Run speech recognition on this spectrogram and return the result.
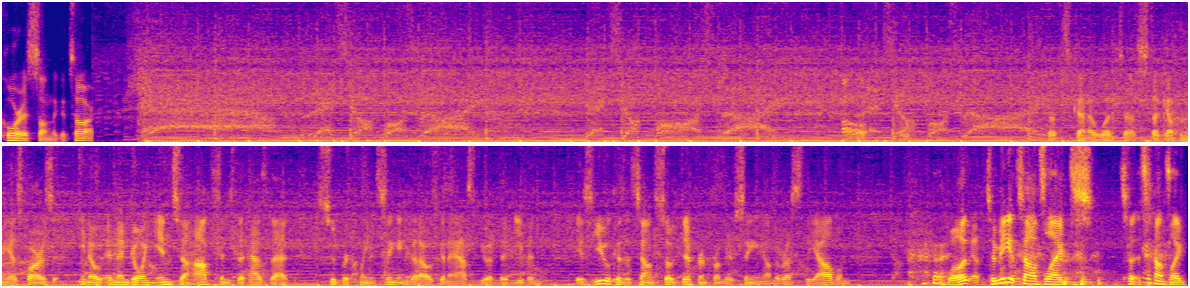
chorus on the guitar. Oh. that's kind of what uh, stuck out for me as far as you know and then going into options that has that super clean singing that i was going to ask you if it even is you because it sounds so different from your singing on the rest of the album Well, it, to me, it sounds like it sounds like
